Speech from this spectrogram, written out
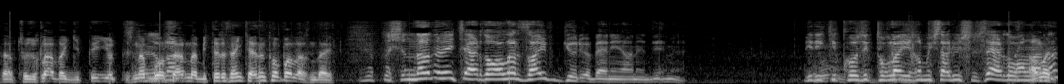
Tabii çocuklar da gitti. Yurt dışına Çocuklar- borçlarını da bitirirsen kendin toparlarsın dayı. Yurt dışında da hiç Erdoğanlar zayıf görüyor beni yani değil mi? Bir iki kozik tuğla yıkılmışlar üst üste Erdoğanlardan. Ama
